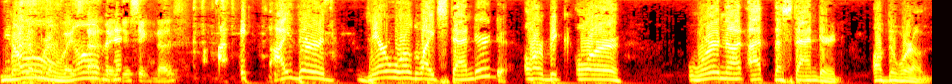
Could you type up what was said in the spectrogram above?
No, no, standard man. signals. it's either their worldwide standard or bec- or we're not at the standard of the world.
